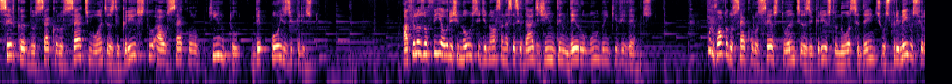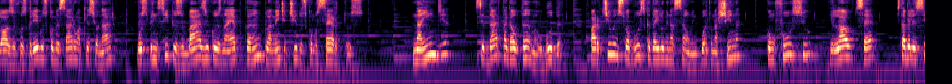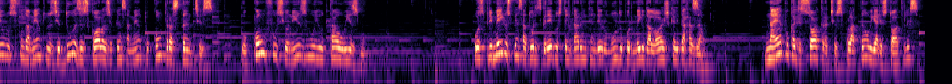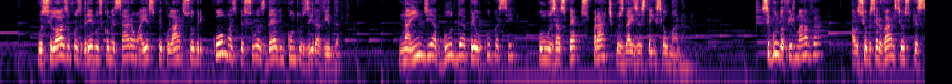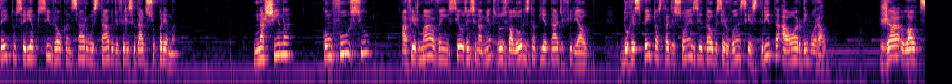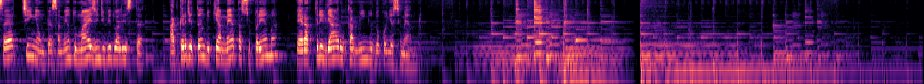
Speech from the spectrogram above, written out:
cerca do século VII a.C. ao século V depois de Cristo. A filosofia originou-se de nossa necessidade de entender o mundo em que vivemos. Por volta do século VI a.C., no Ocidente, os primeiros filósofos gregos começaram a questionar os princípios básicos na época amplamente tidos como certos. Na Índia, Siddhartha Gautama, o Buda, partiu em sua busca da iluminação, enquanto na China, Confúcio e Lao Tse estabeleceu os fundamentos de duas escolas de pensamento contrastantes, o confucionismo e o taoísmo. Os primeiros pensadores gregos tentaram entender o mundo por meio da lógica e da razão. Na época de Sócrates, Platão e Aristóteles, os filósofos gregos começaram a especular sobre como as pessoas devem conduzir a vida. Na Índia, Buda preocupa-se com os aspectos práticos da existência humana. Segundo afirmava, ao se observar seus preceitos, seria possível alcançar um estado de felicidade suprema. Na China, Confúcio afirmava em seus ensinamentos os valores da piedade filial do respeito às tradições e da observância estrita à ordem moral. Já Lao Tse tinha um pensamento mais individualista, acreditando que a meta suprema era trilhar o caminho do conhecimento.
